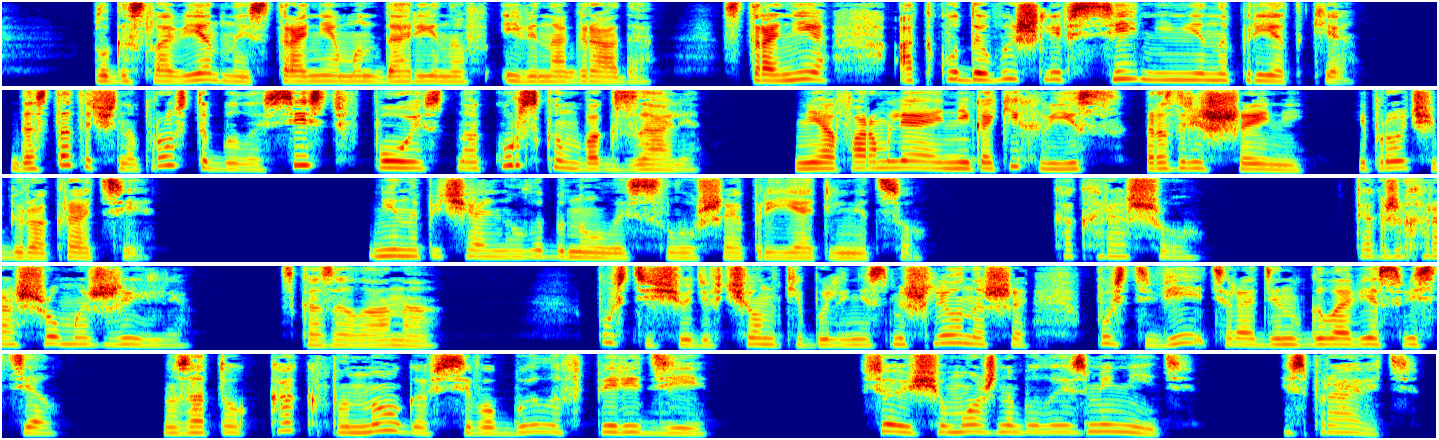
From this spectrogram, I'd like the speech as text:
благословенной стране мандаринов и винограда, стране, откуда вышли все Нинины предки, достаточно просто было сесть в поезд на Курском вокзале, не оформляя никаких виз, разрешений и прочей бюрократии. Нина печально улыбнулась, слушая приятельницу. «Как хорошо! Как же хорошо мы жили! — сказала она. Пусть еще девчонки были не смешленыши, пусть ветер один в голове свистел, но зато как много всего было впереди. Все еще можно было изменить, исправить.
